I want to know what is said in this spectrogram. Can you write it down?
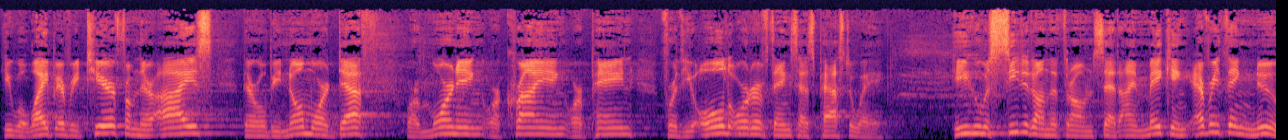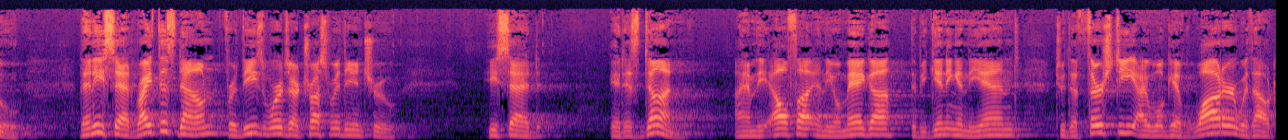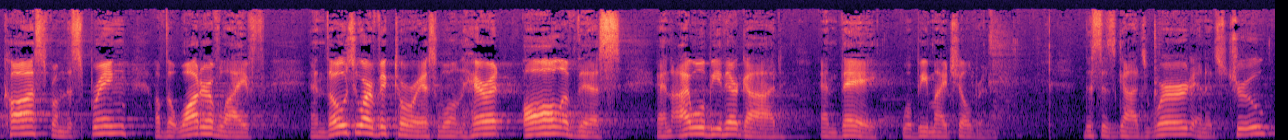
He will wipe every tear from their eyes. There will be no more death, or mourning, or crying, or pain, for the old order of things has passed away. He who was seated on the throne said, I am making everything new. Then he said, Write this down, for these words are trustworthy and true. He said, It is done. I am the Alpha and the Omega, the beginning and the end. To the thirsty I will give water without cost from the spring of the water of life. And those who are victorious will inherit all of this, and I will be their God, and they will be my children. This is God's word, and it's true,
